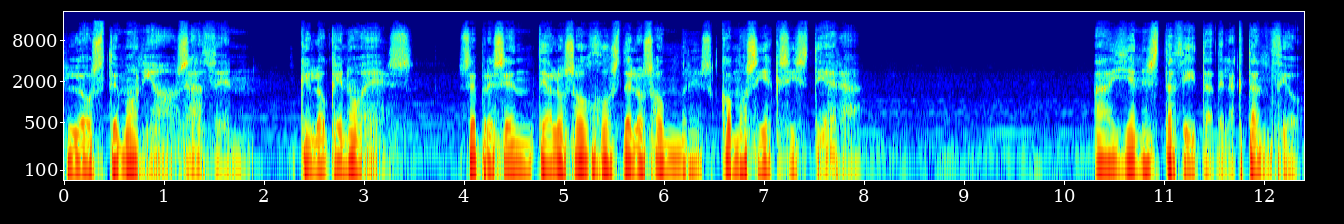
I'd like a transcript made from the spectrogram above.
Los demonios hacen que lo que no es se presente a los ojos de los hombres como si existiera. Hay en esta cita de Lactancio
